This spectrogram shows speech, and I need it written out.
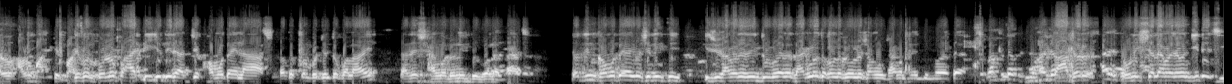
আরও আরও বাড়তে দেখুন কোনো পার্টি যদি রাজ্যে ক্ষমতায় না আসে ততক্ষণ পর্যন্ত বলা হয় তাদের সাংগঠনিক দুর্বলতা আছে। যতদিন ক্ষমতায় আসবে সেদিন কিছু সাংগঠনিক দুর্বলতা থাকলেও তখন লোকে বলে সাংগ- সাংগঠনিক দুর্বলতা। আঠারো উনিশ সালে আমরা যখন জিতেছি,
